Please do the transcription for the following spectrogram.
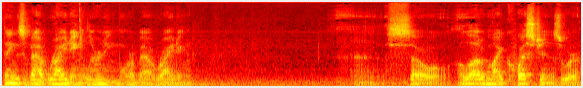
things about writing, learning more about writing. Uh, so a lot of my questions were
